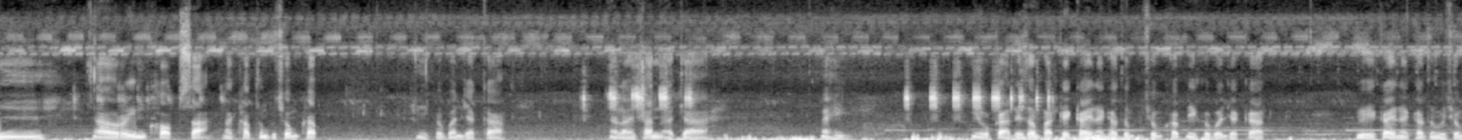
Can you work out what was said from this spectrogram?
ณริมขอบสระนะครับท่านผู้ชมครับ นี่ก็บรรยากาศหลายท่านอาจจะไม่มีโอกาสได้สัมผัสใกล้ๆนะครับท่านผู้ชมครับนี่ก็บรรยากาศอยู่ใกล้ๆนะครับท่านผู้ชม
